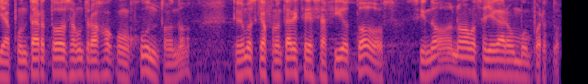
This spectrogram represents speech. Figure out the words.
y apuntar todos a un trabajo conjunto, ¿no? Tenemos que afrontar este desafío todos, si no, no vamos a llegar a un buen puerto.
